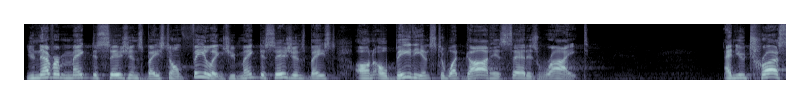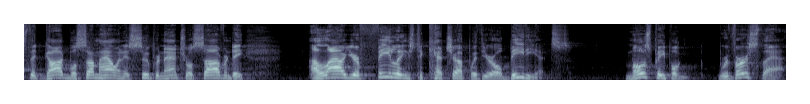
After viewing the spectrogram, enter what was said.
You never make decisions based on feelings. You make decisions based on obedience to what God has said is right. And you trust that God will somehow, in His supernatural sovereignty, allow your feelings to catch up with your obedience. Most people reverse that.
